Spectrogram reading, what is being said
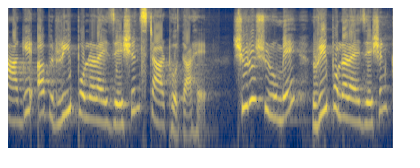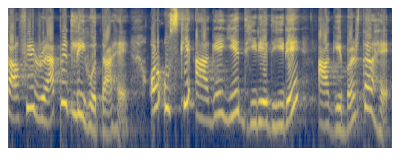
आगे अब रीपोलराइजेशन स्टार्ट होता है। शुरू शुरू में रीपोलराइजेशन काफ़ी रैपिडली होता है और उसके आगे ये धीरे धीरे आगे बढ़ता है।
